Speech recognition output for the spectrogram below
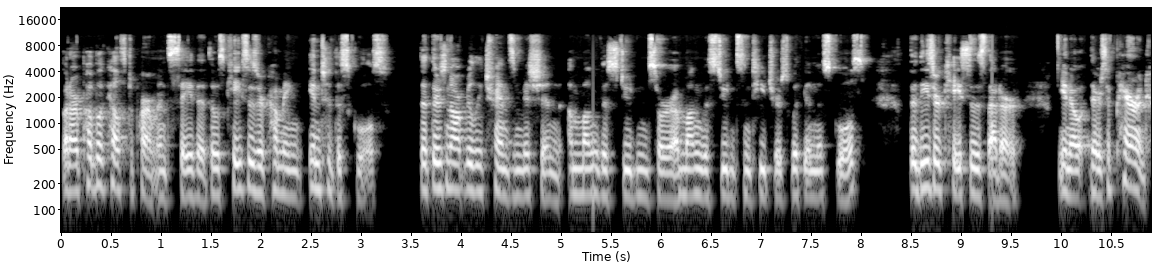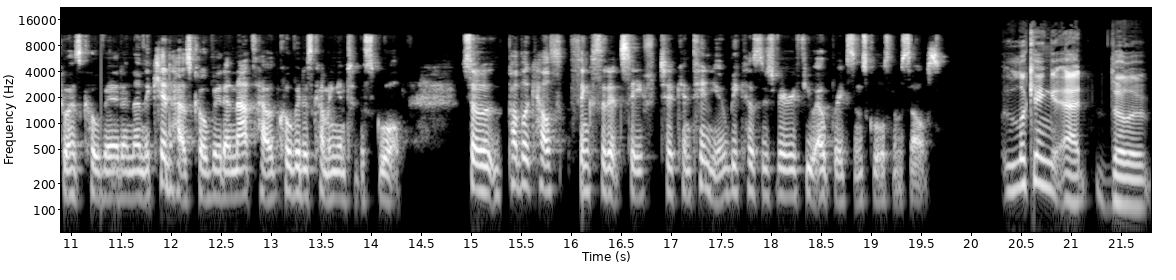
But our public health departments say that those cases are coming into the schools, that there's not really transmission among the students or among the students and teachers within the schools, that these are cases that are, you know, there's a parent who has COVID and then the kid has COVID, and that's how COVID is coming into the school. So public health thinks that it's safe to continue because there's very few outbreaks in schools themselves. Looking at the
